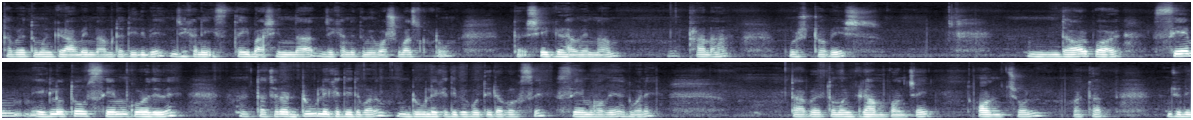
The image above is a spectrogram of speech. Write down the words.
তারপরে তোমার গ্রামের নামটা দিয়ে দিবে, যেখানে স্থায়ী বাসিন্দা যেখানে তুমি বসবাস করো, তা সেই গ্রামের নাম, থানা, পোস্ট অফিস। দেওয়ার পর সেম এগুলো তো সেম করে দেবে। তাছাড়া ডু লিখে দিতে পারো ডু লিখে দিবে প্রতিটা বক্সে সেম হবে একবারে। তারপরে তোমার গ্রাম পঞ্চায়েত, অঞ্চল, অর্থাৎ যদি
